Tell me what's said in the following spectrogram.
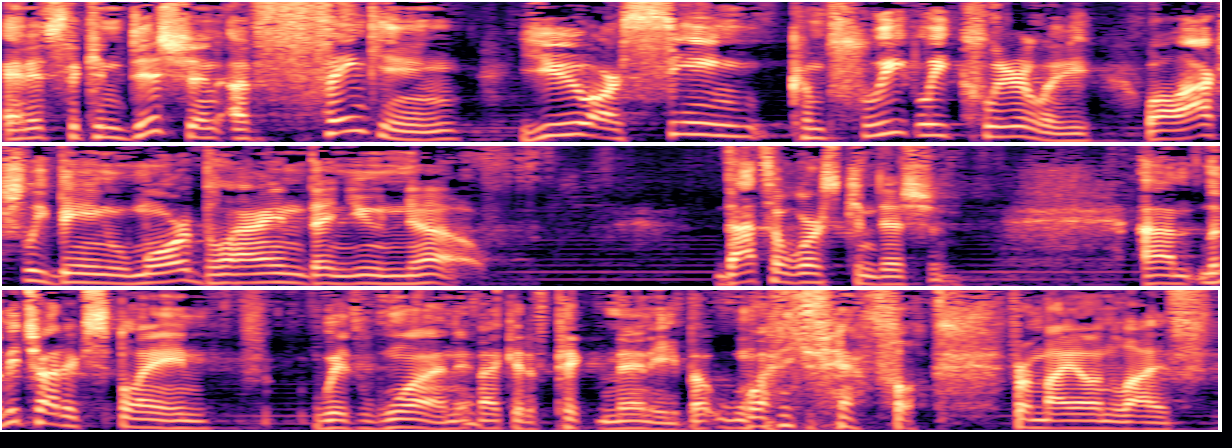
And it's the condition of thinking you are seeing completely clearly while actually being more blind than you know. That's a worse condition. Um, let me try to explain with one, and I could have picked many, but one example from my own life.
